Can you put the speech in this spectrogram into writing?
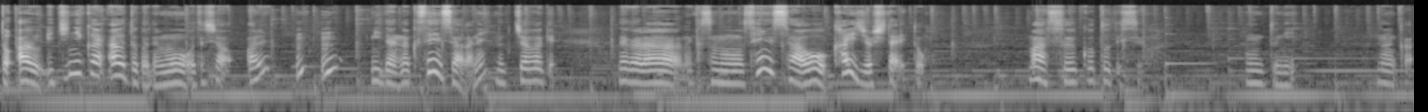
と会う。12回会うとかでも私はあれ？ん？ん？みたいななんかセンサーがね乗っちゃうわけ。だからなんかそのセンサーを解除したいと。まあそういうことですよ。本当に。なんか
